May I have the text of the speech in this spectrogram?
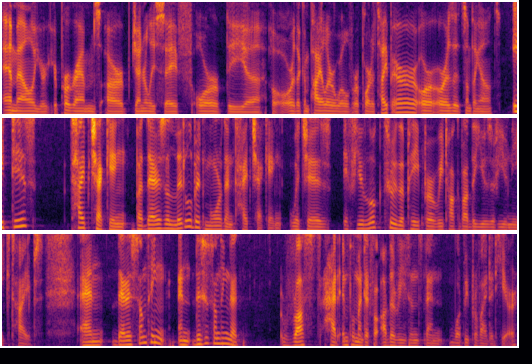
ML your your programs are generally safe, or the uh, or the compiler will report a type error, or or is it something else? It is type checking, but there's a little bit more than type checking, which is if you look through the paper, we talk about the use of unique types, and there is something, and this is something that Rust had implemented for other reasons than what we provided here.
